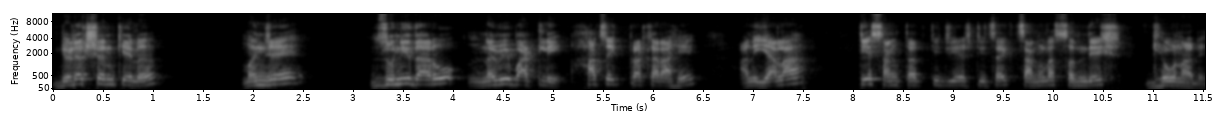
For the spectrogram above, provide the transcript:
डिडक्शन केलं. म्हणजे जुनी दारू नवी बाटली हाच एक प्रकार आहे. आणि याला ते सांगतात की जीएसटीचा एक चांगला संदेश घेऊन आले.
